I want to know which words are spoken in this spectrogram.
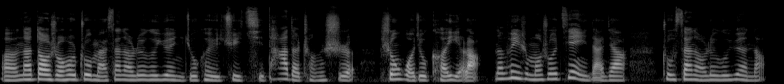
呃，那到时候住满三到六个月，你就可以去其他的城市生活就可以了。那为什么说建议大家住三到六个月呢？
